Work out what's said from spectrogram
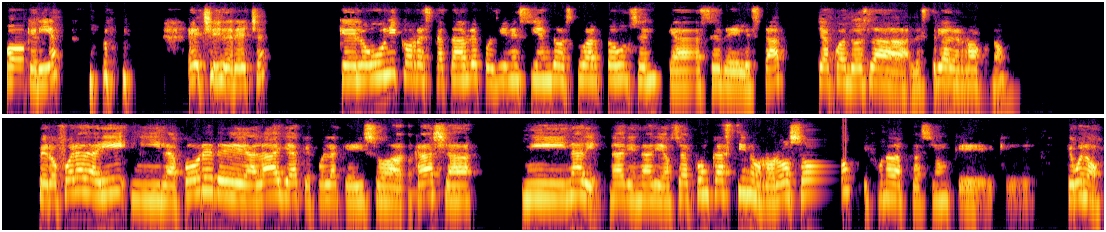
porquería, hecha y derecha, que lo único rescatable pues viene siendo Stuart Townsend, que hace del Stab, ya cuando es la, la estrella de rock, ¿no? Pero fuera de ahí, ni la pobre de Alaya, que fue la que hizo a Kasha, ni nadie, nadie, nadie. O sea, fue un casting horroroso y fue una adaptación que, que, bueno,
